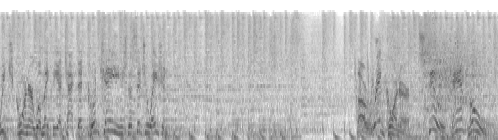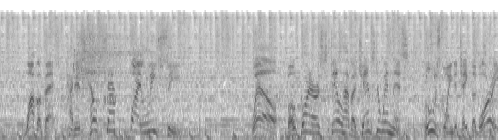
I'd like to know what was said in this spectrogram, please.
Which corner will make the attack that could change the situation? The red corner still can't move. Wobbuffet had its health sapped by Leech Seed. Well, both corners still have a chance to win this. Who's going to take the glory?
